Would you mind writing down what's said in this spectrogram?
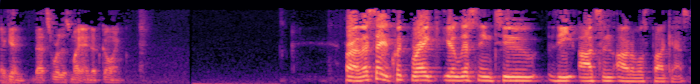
again, that's where this might end up going. All right, let's take a quick break. You're listening to the Autzen Audibles podcast.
